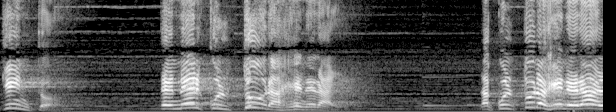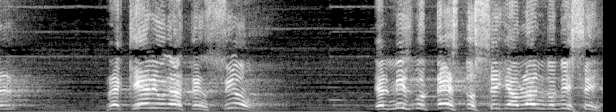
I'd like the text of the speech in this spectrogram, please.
Quinto, tener cultura general. La cultura general requiere una atención. El mismo texto sigue hablando, dice,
